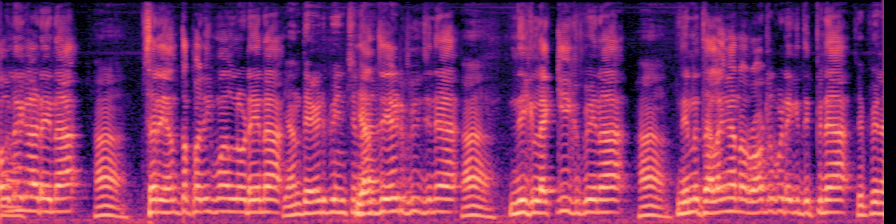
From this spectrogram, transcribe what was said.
అవులేగాడైనా సరే ఎంత పనికిమాలోడైనా ఎంత ఏడిపించిన. ఎంత ఏడిపించినా నీకు లెక్కీకిపోయినా నిన్ను తెలంగాణ రోడ్ల పడికి తిప్పినా చెప్పిన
